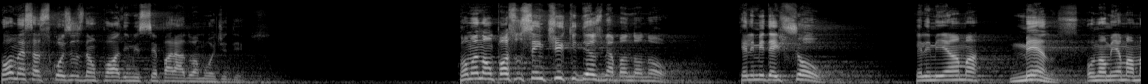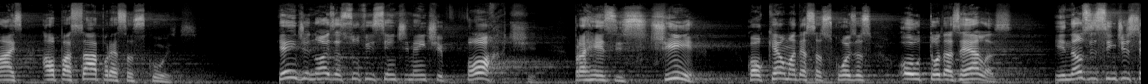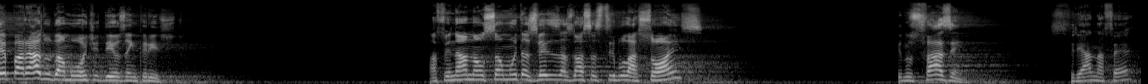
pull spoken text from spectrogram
Como essas coisas não podem me separar do amor de Deus? Como eu não posso sentir que Deus me abandonou, que Ele me deixou, que Ele me ama menos ou não me ama mais ao passar por essas coisas? Quem de nós é suficientemente forte para resistir qualquer uma dessas coisas ou todas elas e não se sentir separado do amor de Deus em Cristo? Afinal, não são muitas vezes as nossas tribulações que nos fazem esfriar na fé,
